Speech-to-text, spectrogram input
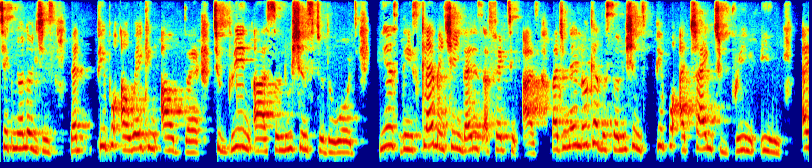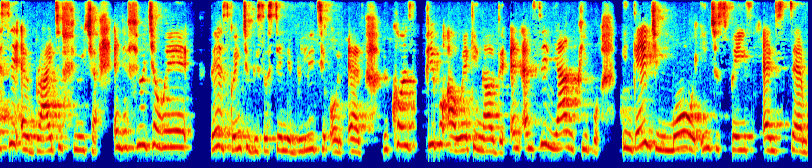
technologies that people are working out there to bring uh, solutions to the world. Yes, there is climate change that is affecting us, but when I look at the solutions people are trying to bring in, I see a brighter future and a future where there is going to be sustainability on earth because people are working out there and I'm seeing young people engaging more into space and STEM.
